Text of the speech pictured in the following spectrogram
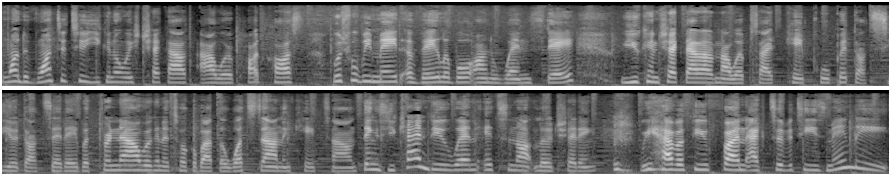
want have wanted to, you can always check out our podcast, which will be made available on Wednesday. You can check that out on our website, capepulpit.co.za. But for now, we're going to talk about the what's down in Cape Town, things you can do when it's not load shedding. we have a few fun activities, mainly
